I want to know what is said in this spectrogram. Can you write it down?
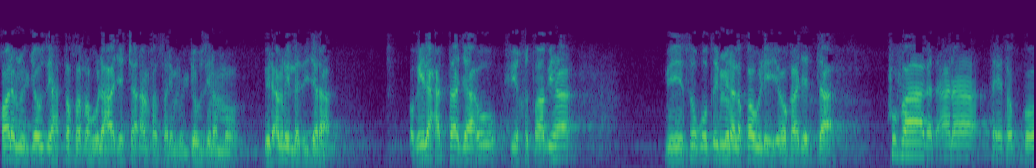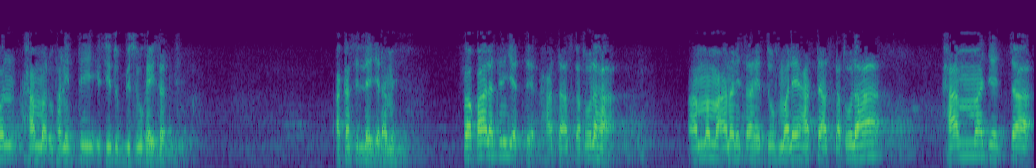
قال ابن الجوزي حتى صره لها جتان أنفصل ابن الجوزي نمو. بالأمر الذي جرى. وقيل حتى جاءوا في خطابها بسقط من القول يوكا جتا كفا قد أنا تيتكون حمد فنتي إسيد بسو كيست أكس اللي جرمه فقالت نجت حتى أسقطوا لها أما معنى نساء الدوف ملي حتى أسقطوا لها حما جتا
